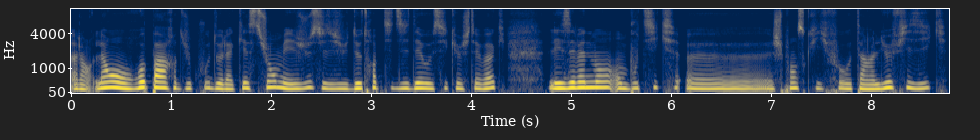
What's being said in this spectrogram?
alors là, on repart du coup de la question, mais juste j'ai eu deux trois petites idées aussi que je t'évoque. Les événements en boutique, je pense qu'il faut. As un lieu physique.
